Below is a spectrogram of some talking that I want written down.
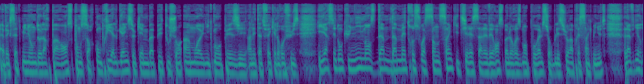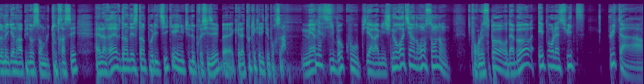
Avec 7 millions de dollars par an, sponsor compris, elle gagne ce qu'Mbappé touche en un mois uniquement au PSG. Un état de fait qu'elle refuse. Hier, c'est donc une immense dame d'un mètre 65 qui tirait sa révérence, malheureusement pour elle, sur blessure après 5 minutes. L'avenir de Megan Rapinoe semble tout tracé. Elle rêve d'un destin politique et inutile de préciser bah, qu'elle a toutes les qualités pour ça. Merci, Merci. beaucoup, Pierre Amiche. Nous retiendrons son nom pour le sport d'abord et pour la suite plus tard.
